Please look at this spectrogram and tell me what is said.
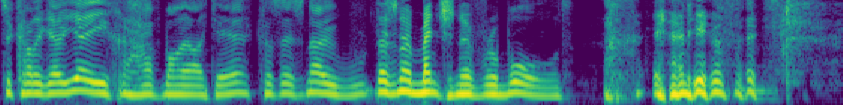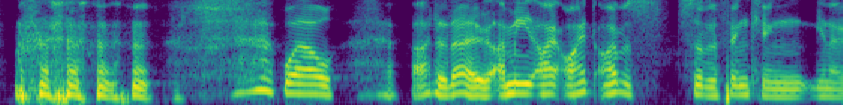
to kind of go, yeah, you can have my idea because there's no there's no mention of reward in any of this. well, I don't know. I mean, I, I, I was sort of thinking, you know,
